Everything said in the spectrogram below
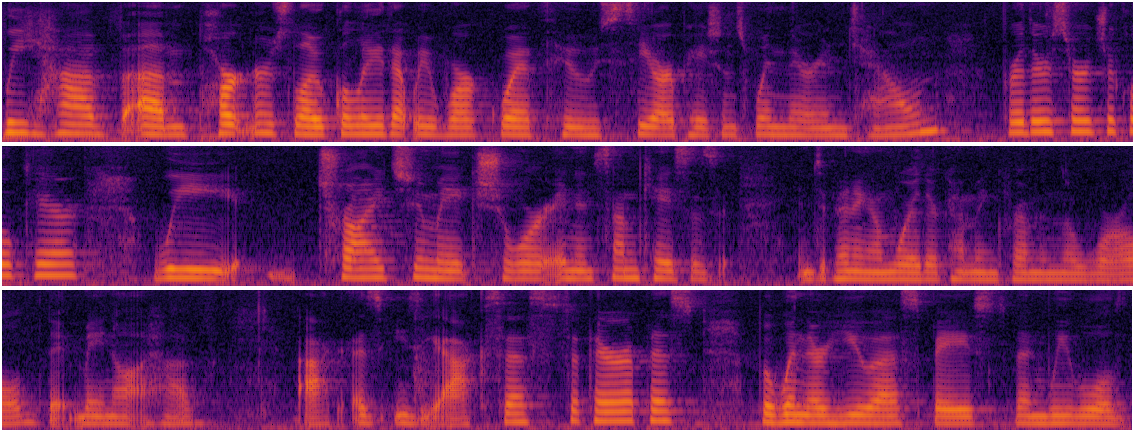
we have um, partners locally that we work with who see our patients when they're in town for their surgical care. We try to make sure, and in some cases, and depending on where they're coming from in the world, that may not have as easy access to therapists. But when they're U.S. based, then we will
